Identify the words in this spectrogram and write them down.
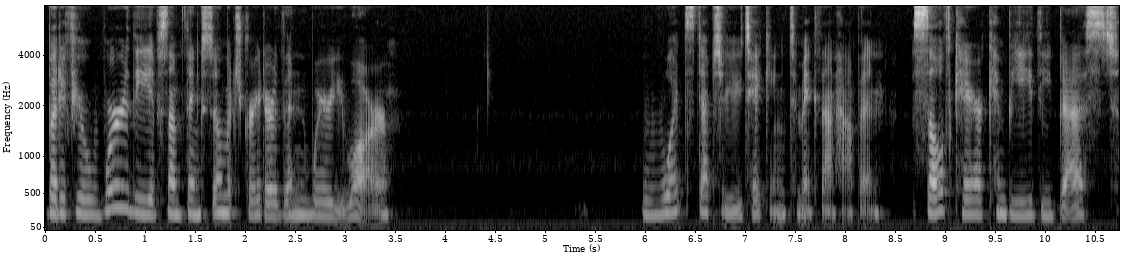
but if you're worthy of something so much greater than where you are, what steps are you taking to make that happen? Self care can be the best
